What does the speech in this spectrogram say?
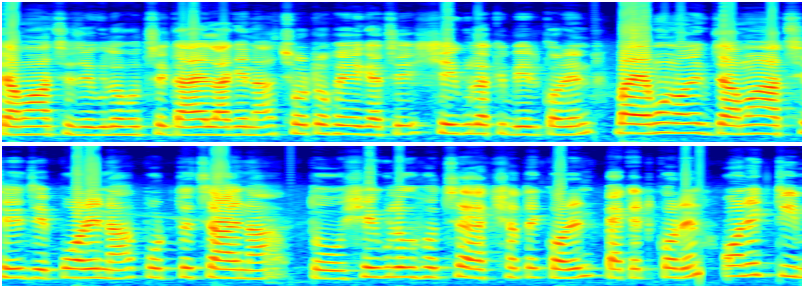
জামা আছে, যেগুলো হচ্ছে গায়ে লাগে না, ছোট হয়ে গেছে, সেগুলোকে বের করেন। বা এমন অনেক জামা আছে যে পরে না পড়তে চায় না, তো সেগুলো হচ্ছে একসাথে করেন, প্যাকেট করেন। অনেক টিম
